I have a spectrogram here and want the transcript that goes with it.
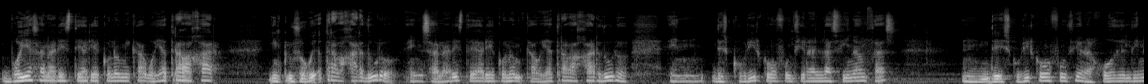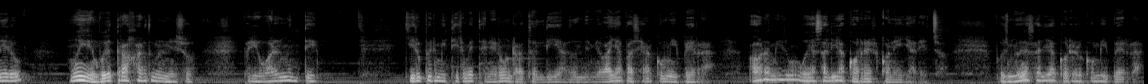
voy a sanar este área económica, voy a trabajar Incluso voy a trabajar duro en sanar este área económica, voy a trabajar duro en descubrir cómo funcionan las finanzas, descubrir cómo funciona el juego del dinero. Muy bien, voy a trabajar duro en eso. Pero igualmente quiero permitirme tener un rato el día donde me vaya a pasear con mi perra. Ahora mismo voy a salir a correr con ella, de hecho. Pues me voy a salir a correr con mi perra.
